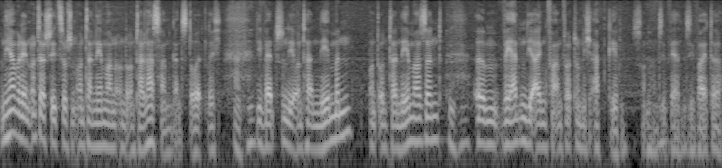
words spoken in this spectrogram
Und hier haben wir den Unterschied zwischen Unternehmern und Unterlassern ganz deutlich. Okay. Die Menschen, die Unternehmen und Unternehmer sind, mhm. ähm, werden die Eigenverantwortung nicht abgeben, sondern mhm. sie werden sie weiter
